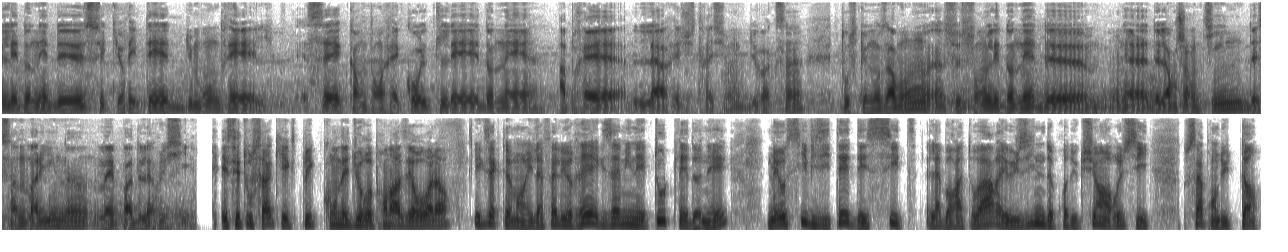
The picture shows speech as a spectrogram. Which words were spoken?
les données de sécurité du monde réel. C'est quand on récolte les données après la registration du vaccin. Tout ce que nous avons, euh, ce sont les données de, euh, de l'Argentine, de San Marino, mais pas de la Russie. Et c'est tout ça qui explique qu'on ait dû reprendre à zéro alors? Exactement. Il a fallu réexaminer toutes les données, mais aussi visiter des sites, laboratoires et usines de production en Russie. Tout ça prend du temps.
